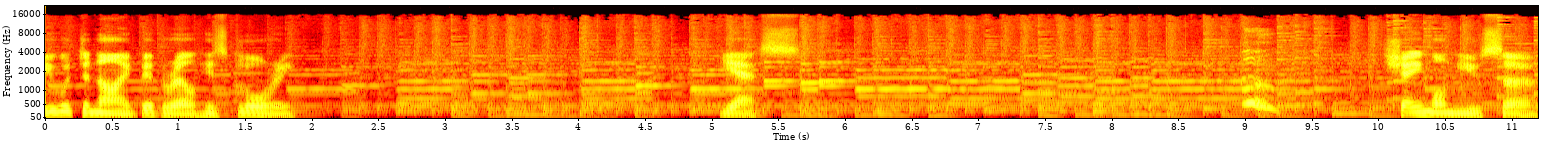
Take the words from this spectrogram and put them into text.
You would deny Bibarel his glory. Yes. Shame on you, sir.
